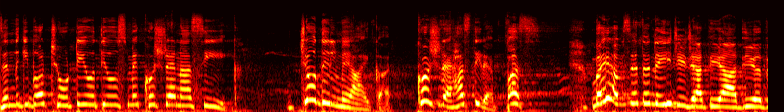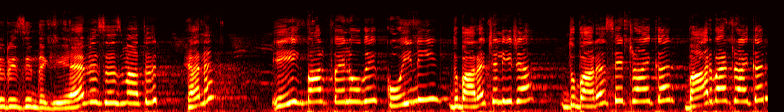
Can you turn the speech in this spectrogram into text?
ज़िंदगी बहुत छोटी होती है उसमें खुश रहना सीख। जो दिल में आए कर खुश रह हंसती रह बस। भाई हमसे तो नहीं जी जाती आधी अधूरी ज़िंदगी है मिसेस माथुर है ना? एक बार फेल हो गई कोई नहीं दोबारा चली जा दोबारा से ट्राई कर बार बार ट्राई कर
